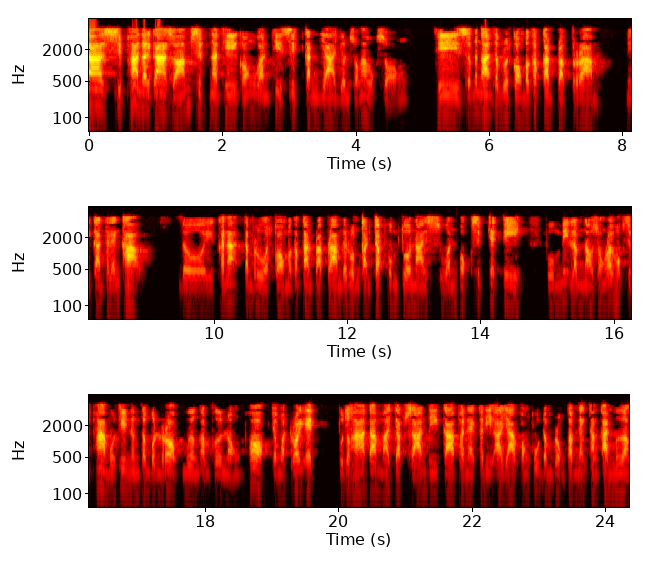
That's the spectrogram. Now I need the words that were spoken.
ลา 15นาฬิกา30 นาทีของวันที่ 10 กันยายน 2562 ที่สำนักงานตำรวจกองบังคับการปราบปราม มีการแถลงข่าว โดยคณะตำรวจกองบังคับการปราบปราม ได้ร่วมกันจับกลุ่มตัวนายสวน 67 ปี ภูมิลำเนา 265 หมู่ที่ 1 ตำบลรอบเมืองอำเภอหนองพอก จังหวัดร้อยเอ็ดผู้ต้องหาตามหมายจับสารดีกาแผนกคดีอาญาของผู้ดำรงตำแหน่งทางการเมือง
